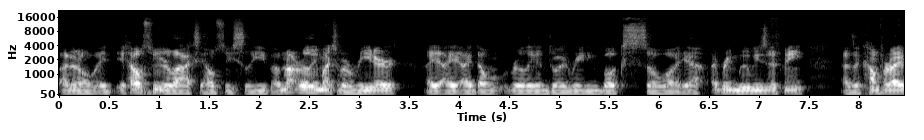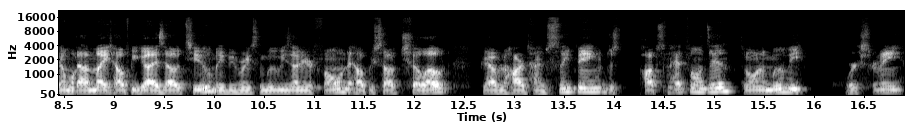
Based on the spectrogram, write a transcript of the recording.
I don't know. It, it helps me relax. It helps me sleep. I'm not really much of a reader. I, I, I don't really enjoy reading books. So uh, yeah, I bring movies with me as a comfort item. That might help you guys out too. Maybe bring some movies on your phone to help yourself chill out. If you're having a hard time sleeping, just pop some headphones in, throw in a movie. It works for me.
